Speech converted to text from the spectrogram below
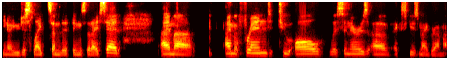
you know, you just liked some of the things that I said. I'm a I'm a friend to all listeners of Excuse My Grandma.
